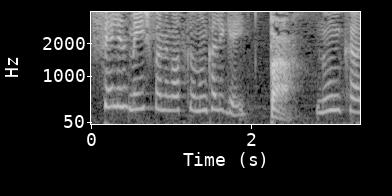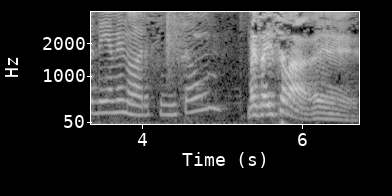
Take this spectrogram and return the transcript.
felizmente foi um negócio que eu nunca liguei. Tá. Nunca dei a menor, assim. Então. Mas aí, sei lá, é,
